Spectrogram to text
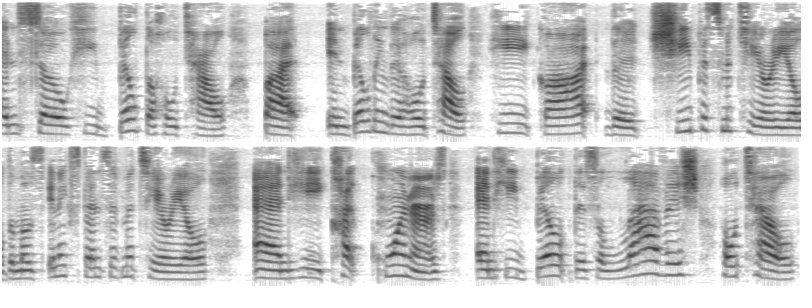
And so he built the hotel, but in building the hotel, he got the cheapest material, the most inexpensive material, and he cut corners and he built this lavish hotel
